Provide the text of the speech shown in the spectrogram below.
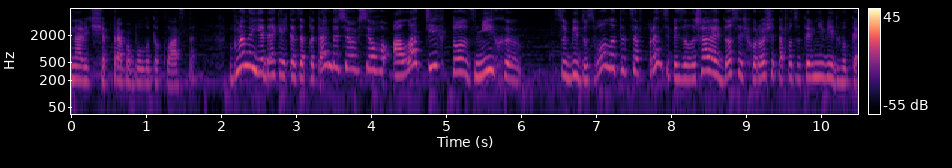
навіть ще б треба було докласти. В мене є декілька запитань до цього всього, але ті, хто зміг собі дозволити це, в принципі, залишають досить хороші та позитивні відгуки.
